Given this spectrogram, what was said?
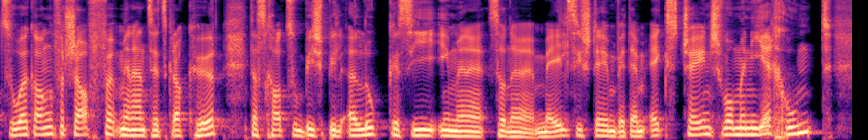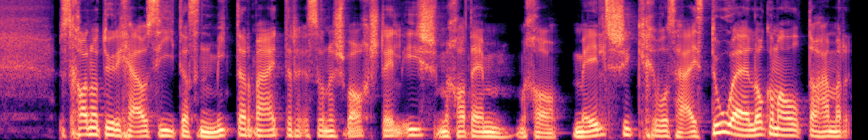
Zugang verschaffen kann. Wir haben es jetzt gerade gehört. Das kann zum Beispiel eine Lücke sein in einem, so einem Mailsystem wie dem Exchange, wo man nie kommt. Es kann natürlich auch sein, dass ein Mitarbeiter so eine Schwachstelle ist. Man kann dem, man kann Mails schicken, wo es heisst, du, äh, schau mal, da haben wir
